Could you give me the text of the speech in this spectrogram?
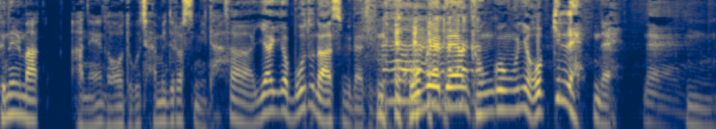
그늘막 안에 넣어두고 잠이 들었습니다. 자, 이야기가 모두 나왔습니다, 지금. 곰에 대한 경고문이 없길래. 네. 네. 음.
